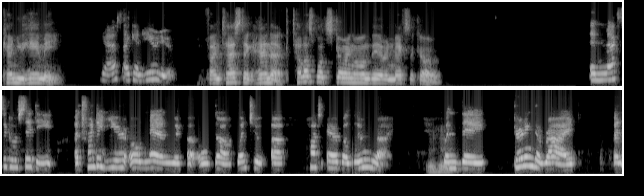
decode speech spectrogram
can you hear me? Yes, I can hear you. Fantastic, Hannah. Tell us what's going on there in Mexico. In Mexico City, a 20 year old man with an old dog went to a hot air balloon ride. Mhm. When they, during the ride, an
